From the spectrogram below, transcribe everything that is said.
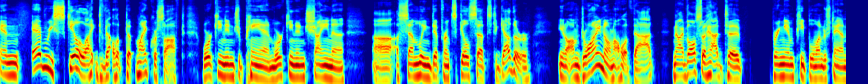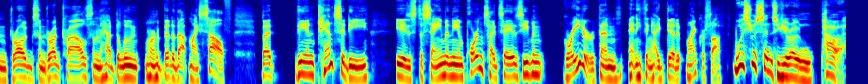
And every skill I developed at Microsoft, working in Japan, working in China, uh, assembling different skill sets together, you know, I'm drawing on all of that. Now, I've also had to bring in people who understand drugs and drug trials and had to learn, learn a bit of that myself. But the intensity is the same. And the importance, I'd say, is even greater than anything I did at Microsoft. What's your sense of your own power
